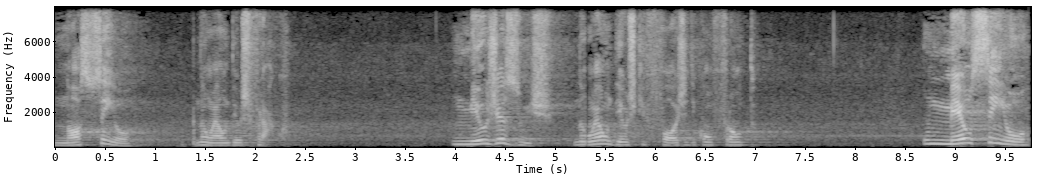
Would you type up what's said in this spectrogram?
nosso Senhor não é um Deus fraco. O meu Jesus não é um Deus que foge de confronto. O meu Senhor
